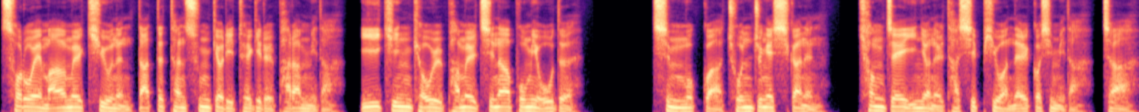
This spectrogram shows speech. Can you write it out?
서로의 마음을 키우는 따뜻한 숨결이 되기를 바랍니다. 이 긴 겨울 밤을 지나 봄이 오듯 침묵과 존중의 시간은 형제의 인연을 다시 피워낼 것입니다. 자,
